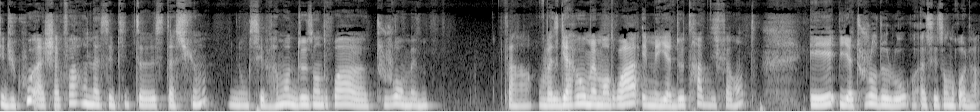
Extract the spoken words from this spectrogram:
et, du coup, à chaque fois, on a ces petites stations. Donc c'est vraiment deux endroits toujours au même. Enfin, on va se garer au même endroit, mais il y a deux trappes différentes. Et il y a toujours de l'eau à ces endroits-là.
